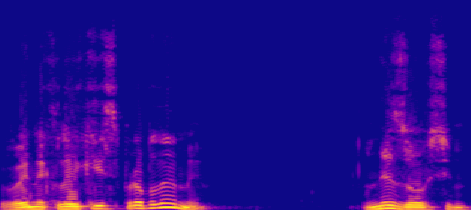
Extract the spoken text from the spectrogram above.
Виникли якісь проблеми? Не зовсім.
